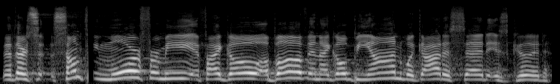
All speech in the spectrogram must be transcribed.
That there's something more for me if I go above and I go beyond what God has said is good.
